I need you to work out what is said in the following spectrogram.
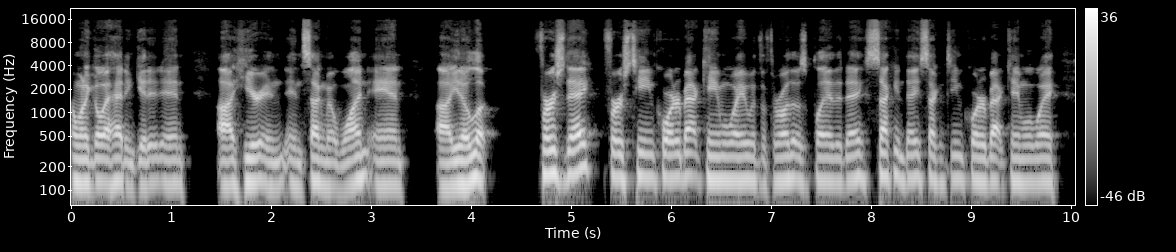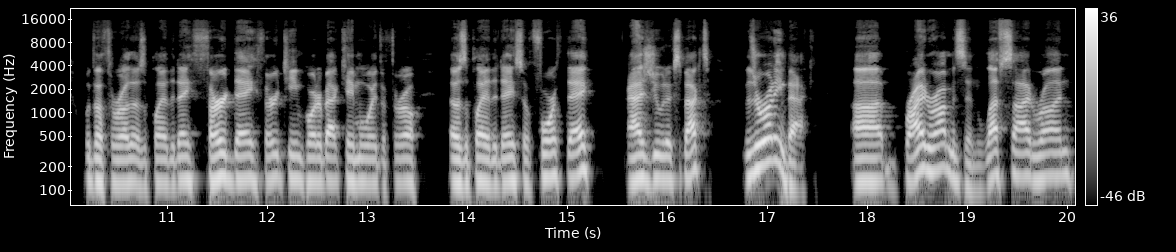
I want to go ahead and get it in uh, here in, in segment one. And, uh, you know, look, first day, first team quarterback came away with a throw that was a play of the day. Second day, second team quarterback came away with a throw that was a play of the day. Third day, third team quarterback came away with a throw that was a play of the day. So fourth day, as you would expect, it was a running back. Uh, Brian Robinson, left side run,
